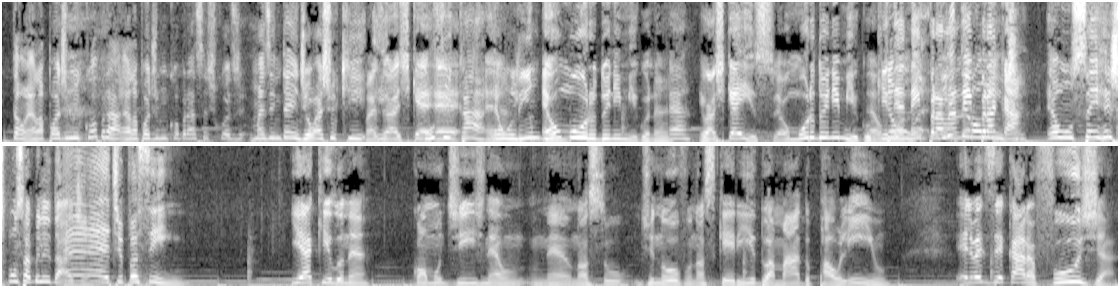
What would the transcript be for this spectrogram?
Então, ela pode me cobrar, ela pode me cobrar essas coisas. Mas entende, eu acho que. Mas eu acho que o é. é- ficar é, um limbo. É o muro do inimigo, né? É. Eu acho que é isso. É o muro do inimigo. É que não é nem pra lá nem pra cá. É um sem responsabilidade. É, tipo assim. E é aquilo, né? Como diz, né, um, né, o nosso, de novo, o nosso querido, amado Paulinho, ele vai dizer, cara, fuja.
